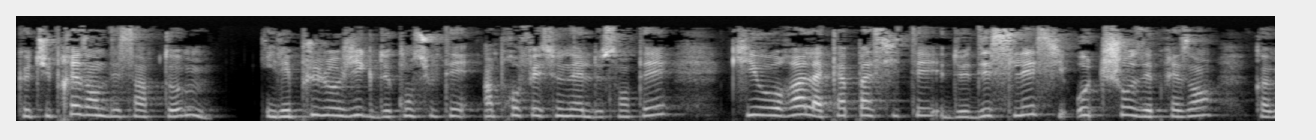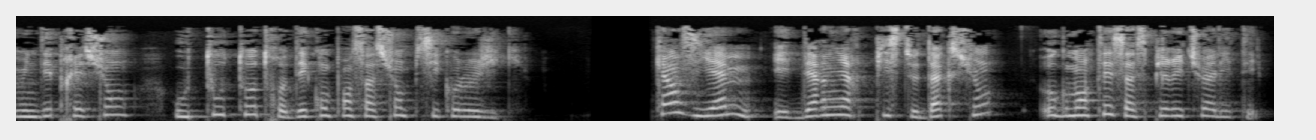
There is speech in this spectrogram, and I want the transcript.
que tu présentes des symptômes, il est plus logique de consulter un professionnel de santé qui aura la capacité de déceler si autre chose est présent comme une dépression ou toute autre décompensation psychologique. Quinzième et dernière piste d'action, augmenter sa spiritualité.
